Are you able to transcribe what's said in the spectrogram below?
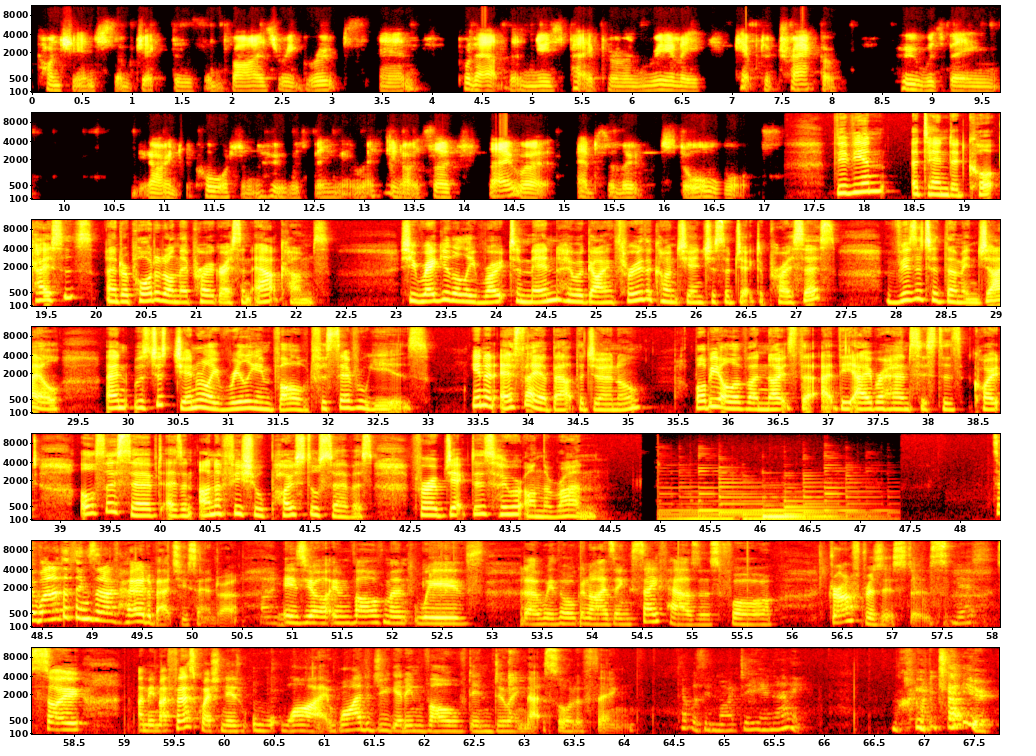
conscientious objectors advisory groups and put out the newspaper and really kept a track of who was being going to court and who was being arrested, you know. So they were absolute stalwarts. Vivian attended court cases and reported on their progress and outcomes. She regularly wrote to men who were going through the conscientious objector process, visited them in jail, and was just generally really involved for several years. In an essay about the journal, Bobbie Oliver notes that the Abraham sisters, quote, also served as an unofficial postal service for objectors who were on the run. So, one of the things that I've heard about you, Sandra, oh, is your involvement with, uh, with organising safe houses for draft resistors. Yes. So, I mean, my first question is why? Why did you get involved in doing that sort of thing? That was in my DNA. What can I tell you?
